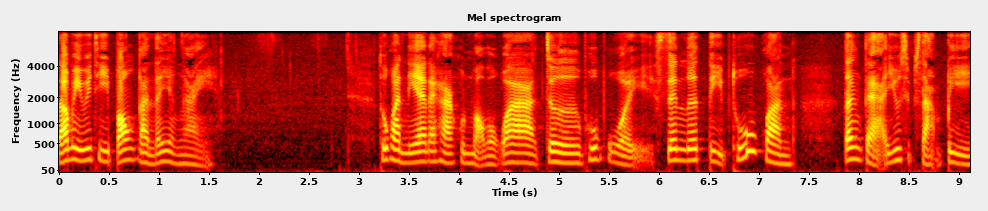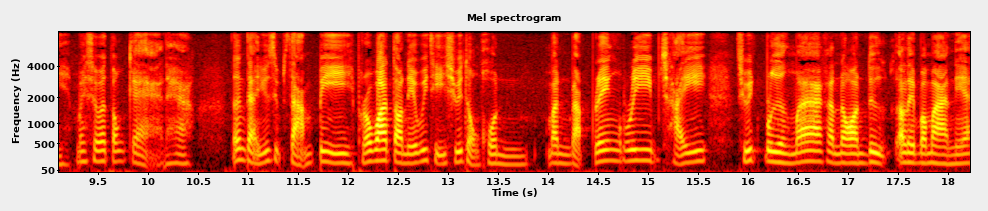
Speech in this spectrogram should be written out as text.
ล้วมีวิธีป้องกันได้ยังไง ทุกวันนี้นะคะ คุณหมอบอกว่าเจอผู้ป่วยเส้นเลือดตีบทุกวัน ตั้งแต่อายุ 13 ปี ไม่ใช่ว่าต้องแก่นะคะตั้งแต่อายุ 13 ปี เพราะว่าตอนนี้วิถีชีวิตของคนมันแบบเร่งรีบใช้ชีวิตเปลืองมากนอนดึกอะไรประมาณนี้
